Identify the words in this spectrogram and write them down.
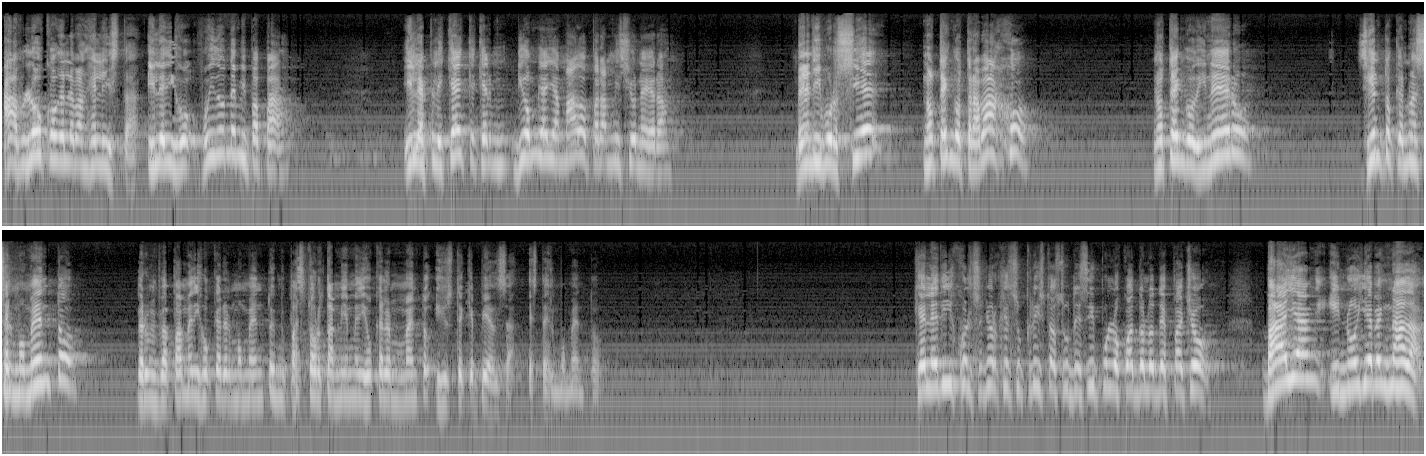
habló con el evangelista y le dijo, fui donde mi papá y le expliqué que, Dios me ha llamado para misionera. Me divorcié, no tengo trabajo, no tengo dinero, siento que no es el momento, pero mi papá me dijo que era el momento y mi pastor también me dijo que era el momento. ¿Y usted qué piensa? Este es el momento. ¿Qué le dijo el Señor Jesucristo a sus discípulos cuando los despachó? Vayan y no lleven nada.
